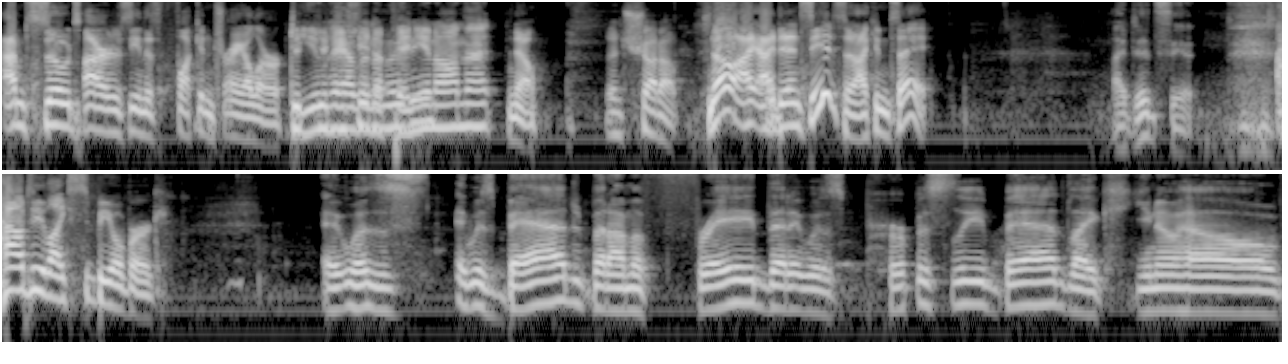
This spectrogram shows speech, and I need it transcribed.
I'm so tired of seeing this fucking trailer. Do you did you have see an the movie? opinion on that? No. Then shut up. No, I, I didn't see it, so I can say it. I did see it. How do you like Spielberg? It was it was bad, but I'm afraid that it was purposely bad. Like you know how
